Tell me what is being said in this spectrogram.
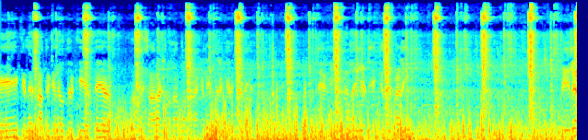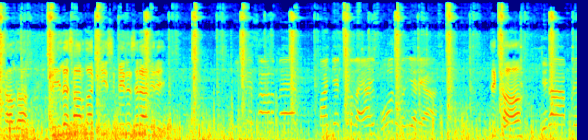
6 ਕਿੱਲੇ 7 ਕਿੱਲੇ ਉਧਰ ਕੀਰਤੇ ਆ। ਅਸੀਂ ਸਾਰਾ 14 15 ਕਿੱਲੇ ਇੱਧਰ ਕਿਰ ਖੜੇ ਤੇ ਵੀਰ ਨੇ ਲਈ ਠੇਕੇ ਤੇ ਪੈਲੀ। ਪਿਛਲੇ ਸਾਲ ਦਾ ਪਿਛਲੇ ਸਾਲ ਦਾ ਕੀ ਐਕਸਪੀਰੀਅੰਸ ਰਿਹਾ ਵੀਰੇ? ਪਿਛਲੇ ਸਾਲ ਮੈਂ 5 ਏਕੜ ਲਾਇਆ ਸੀ ਬਹੁਤ ਵਧੀਆ ਰਿਹਾ। ਤੇ ਘਾਹ? ਜਿਹੜਾ ਆਪਣੇ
